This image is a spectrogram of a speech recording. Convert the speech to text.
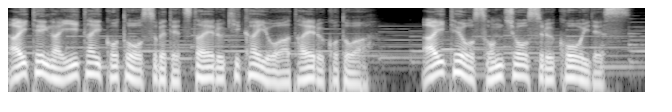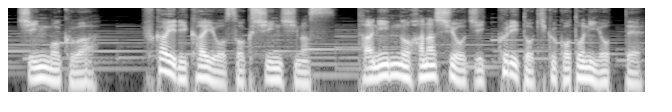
相手が言いたいことを全て伝える機会を与えることは相手を尊重する行為です。沈黙は深い理解を促進します。他人の話をじっくりと聞くことによって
